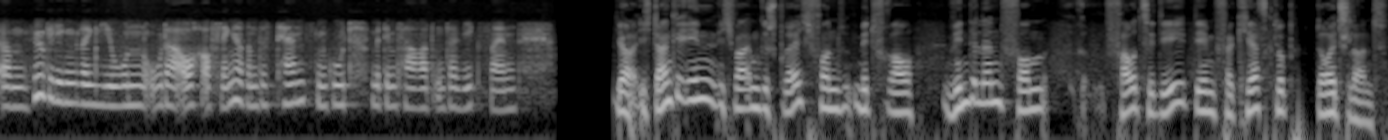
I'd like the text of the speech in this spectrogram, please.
ähm, hügeligen Regionen oder auch auf längeren Distanzen gut mit dem Fahrrad unterwegs sein. Ja, ich danke Ihnen. Ich war im Gespräch von, mit Frau Windelen vom VCD, dem Verkehrsclub Deutschland.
